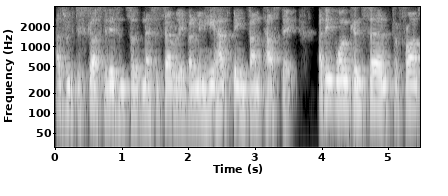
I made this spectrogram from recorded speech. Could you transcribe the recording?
as we've discussed, it isn't sort of necessarily. But I mean, he has been fantastic. I think one concern for France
